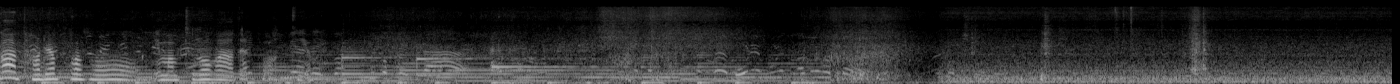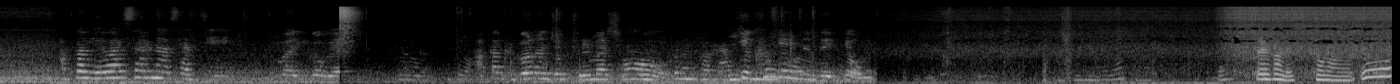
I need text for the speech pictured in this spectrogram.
가 다리 아파서 이만 들어가야 될 것 같아요. 아까 왜 와서 하나 사지? 엄마 이거 왜? 아까 그거는 좀 덜 마시고 어, 그러니까 나 이게 큰 게 있는데 이게 없. 여기가 레스토랑이고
